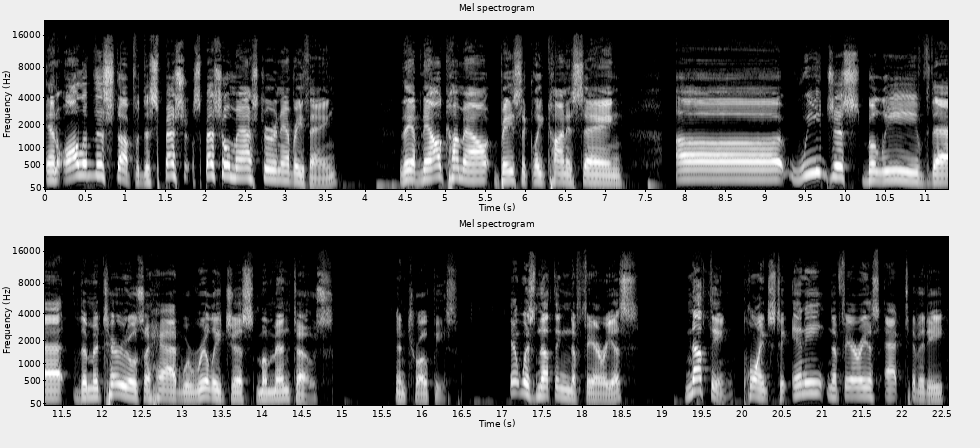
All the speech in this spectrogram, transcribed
And all of this stuff with the special special master and everything, they have now come out basically kind of saying, uh, we just believe that the materials I had were really just mementos and trophies. It was nothing nefarious. Nothing points to any nefarious activity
